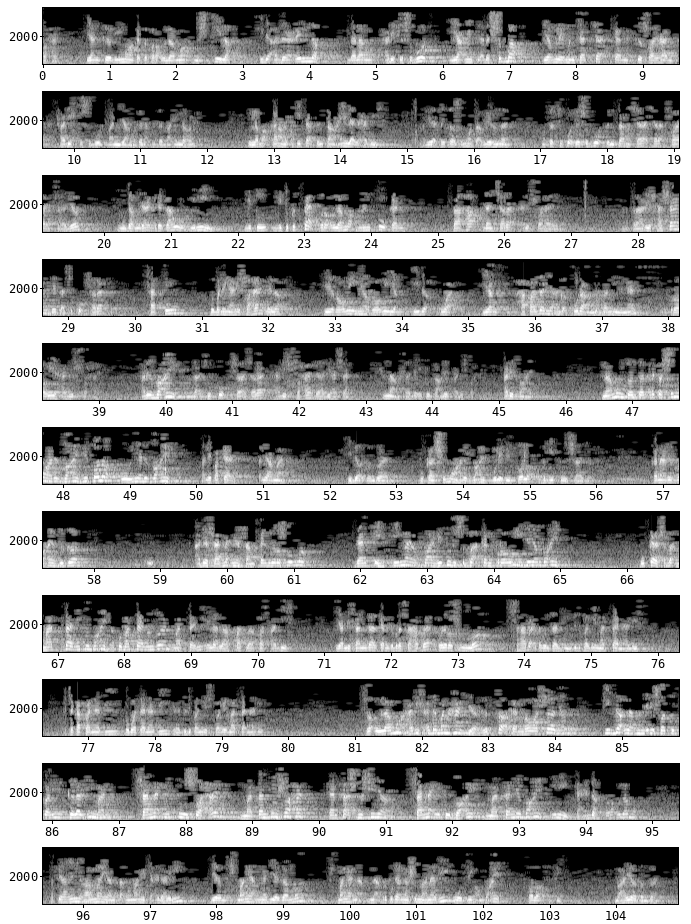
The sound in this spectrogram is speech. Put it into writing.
sahih. Yang kelima kata para ulama mestilah tidak ada illah dalam hadis tersebut yakni tidak ada sebab yang boleh mencacatkan kesahihan hadis tersebut panjang kita nak cerita tentang ilah ni ulama sekarang ada kitab tentang ilal hadis dia cerita semua tak boleh benar maka cukup saya sebut tentang syarat-syarat sahih sahaja mudah-mudahan kita tahu ini begitu begitu ketat para ulama menentukan tahap dan syarat hadis sahih ini. Kalau hadis hasan dia tak cukup syarat satu berbanding hadis sahih ialah dia rawinya rawi yang tidak kuat yang hafazannya agak kurang berbanding dengan rawi hadis sahih. Hadis dhaif tak cukup syarat-syarat hadis sahih dan hadis hasan. Senang saja itu takrif hadis sahih hadis dhaif. Namun tuan-tuan adakah semua hadis dhaif ditolak? Oh ini hadis dhaif tak boleh pakai. Tak boleh amal. Tidak tuan-tuan. Bukan semua hadis dhaif boleh ditolak begitu saja kerana hadis dhaif juga ada sanadnya sampai kepada Rasulullah. Dan ihtimal dhaif itu disebabkan perawi dia yang dhaif. Bukan sebab matan itu dhaif. Apa matan tuan-tuan? Matan ni ialah lafaz-lafaz hadis yang disandarkan kepada sahabat kepada Rasulullah sahabat ataupun tadi itu dipanggil matan hadis percakapan Nabi perbuatan Nabi itu dipanggil sebagai matan hadis sebab ulama hadis ada manhaj dia. Letakkan bahawasanya tidaklah menjadi suatu kali kelaziman sanad itu sahih matan pun sahih dan tak semestinya sanad itu dhaif matan dia dhaif. Ini kaedah para ulama. Tapi hari ini ramai yang tak memahami kaedah ini. Dia semangat mengaji agama semangat nak, nak berpegang dengan sunnah Nabi oh tengok dhaif tolak tepi. Bahaya tuan-tuan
